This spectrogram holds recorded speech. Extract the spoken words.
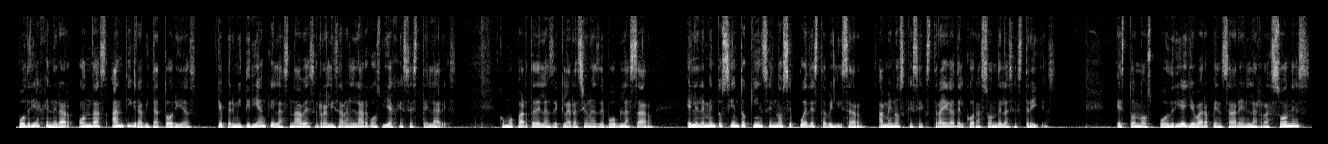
podría generar ondas antigravitatorias que permitirían que las naves realizaran largos viajes estelares. Como parte de las declaraciones de Bob Lazar, el elemento 115 no se puede estabilizar a menos que se extraiga del corazón de las estrellas. Esto nos podría llevar a pensar en las razones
